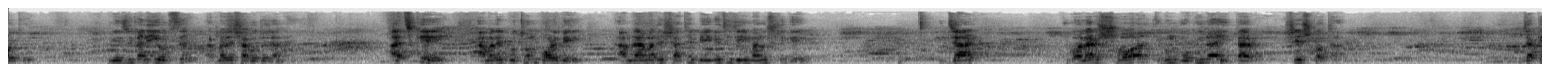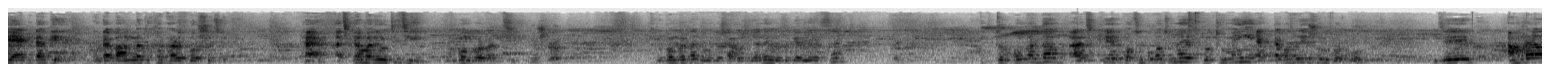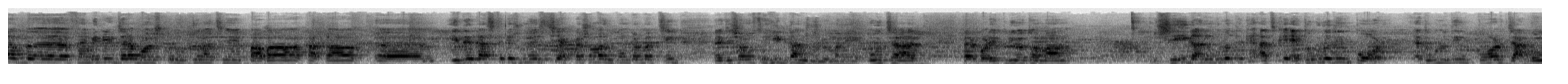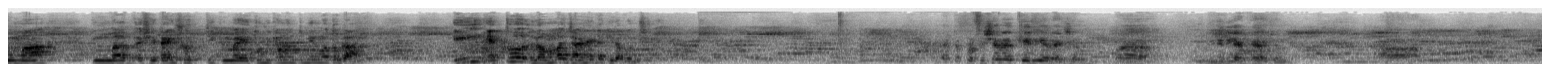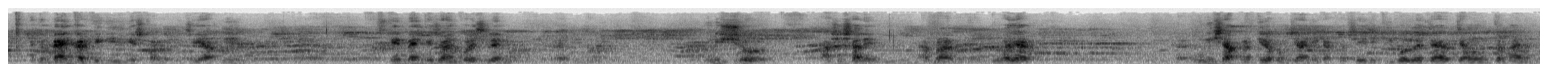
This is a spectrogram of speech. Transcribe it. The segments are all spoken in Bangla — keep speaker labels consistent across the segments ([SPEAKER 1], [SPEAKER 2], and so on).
[SPEAKER 1] অর্ক। মিউজিক্যালি ইয়োরসে আপনাদের স্বাগত জানাই। আজকে আমাদের প্রথম পর্বে আমরা আমাদের সাথে পেয়ে গেছি যেই মানুষটিকে যার গলার স্বর এবং অভিনয় তার শেষ কথা। যাকে এক ডাকে গোটা বাংলা তথা ভারতবর্ষ চেনে। হ্যাঁ আজকে আমাদের অতিথি রূপঙ্কর পাচ্ছি
[SPEAKER 2] নমস্কার।
[SPEAKER 1] রূপঙ্কর দা তোমাকে স্বাগত জানাই মিউজিক্যাল ইয়োরসে তো রূপঙ্কর দা আজকের কথোপকথনে প্রথমেই একটা কথা দিয়ে শুরু করব। যে আমরা ফ্যামিলির যারা বয়স্ক লোকজন আছে বাবা কাকা এদের কাছ থেকে শুনে এসেছি একটা সময় রূপঙ্কর আহ, যে সমস্ত হিট গানগুলো মানে ও চাঁদ তারপরে প্রিয়তমা সেই গানগুলো থেকে আজকে এতগুলো দিন পর এতগুলো দিন পর জাগো মা কিংবা সেটাই সত্যি কিংবা তুমি কেমন তুমির মতো গান এই এত লম্বা জার্নিটা কীরকম ছিল?
[SPEAKER 2] একটা প্রফেশনাল কেরিয়ার একজন যদি একটা একজন একজন ব্যাংকারকে গিয়ে জিজ্ঞেস করো যে আপনি স্টেট ব্যাংকে জয়েন করেছিলেন উনিশশো আশি সালে। আপনার দু হাজার উনিশে আপনার কীরকম জার্নি কাটলো? সেই যে কী বলবে, তার তেমন উত্তর হয় না।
